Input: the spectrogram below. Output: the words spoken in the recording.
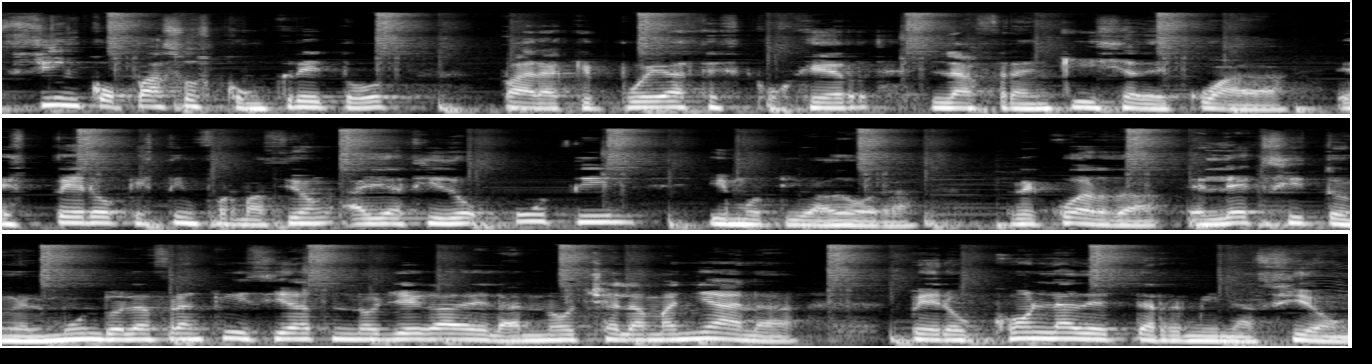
5 pasos concretos para que puedas escoger la franquicia adecuada. Espero que esta información haya sido útil y motivadora. Recuerda, el éxito en el mundo de las franquicias no llega de la noche a la mañana, pero con la determinación,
